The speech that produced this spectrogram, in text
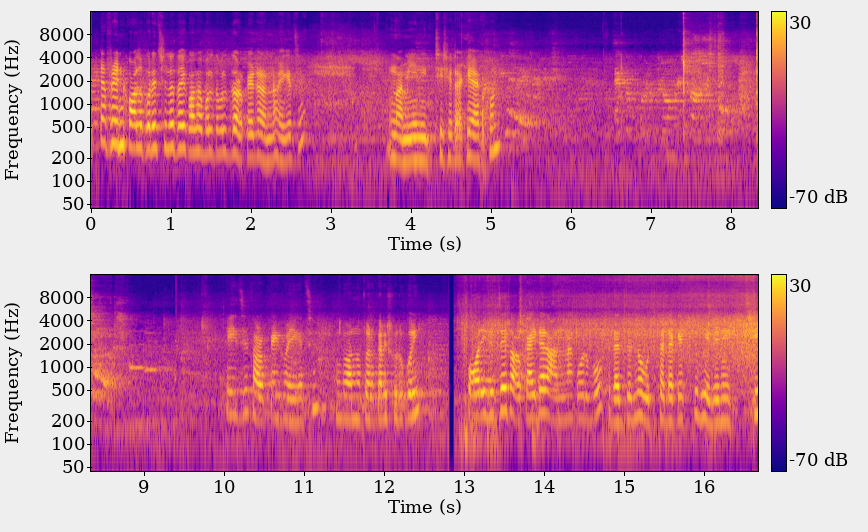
একটা ফ্রেন্ড কল করেছিল, তাই কথা বলতে বলতে তরকারিটা রান্না হয়ে গেছে। নামিয়ে নিচ্ছি সেটাকে এখন। এই যে তরকারি হয়ে গেছে, অন্য তরকারি শুরু করি। পরে যে তরকারিটা রান্না করব, সেটার জন্য উচ্ছাটাকে একটু ভেজে নিচ্ছি।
